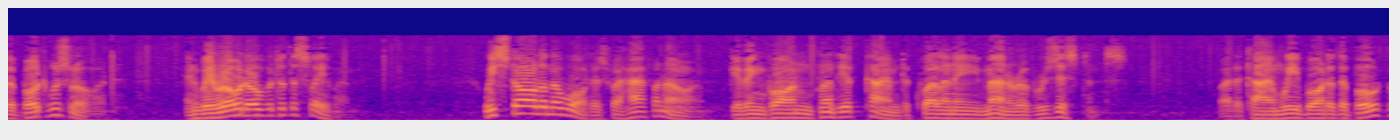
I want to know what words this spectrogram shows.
The boat was lowered, and we rowed over to the slaver. We stalled in the waters for half an hour, giving Vaughn plenty of time to quell any manner of resistance. By the time we boarded the boat,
